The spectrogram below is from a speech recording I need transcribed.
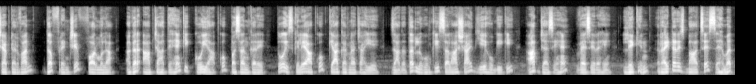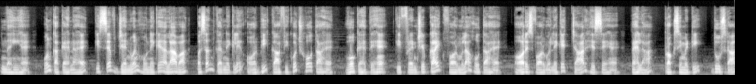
Chapter one the friendship formula अगर आप चाहते हैं कि कोई आपको पसंद करे तो इसके लिए आपको क्या करना चाहिए? ज़्यादातर लोगों की सलाह शायद ये होगी कि आप जैसे हैं, वैसे रहें। लेकिन राइटर इस बात से सहमत नहीं है। उनका कहना है कि सिर्फ़ जेनुअन होने के अलावा पसंद करने के लिए और भी काफ़ी कुछ होता है। वो कहते हैं कि फ्रेंडशिप का एक फॉर्मूला होता है और इस फॉर्मूले के चार हिस्से हैं। पहला प्रोक्सीमिटी दूसरा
